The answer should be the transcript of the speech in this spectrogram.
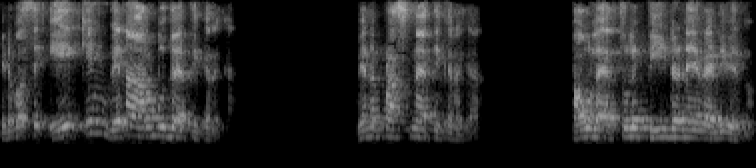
ඊට පස්සේ ඒකෙන් වෙන අර්බුද ඇති කරගන්න. වෙන ප්‍රශ්න ඇති කරගන්න. පවුල ඇතුලේ පීඩනය වැඩි වෙනවා.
